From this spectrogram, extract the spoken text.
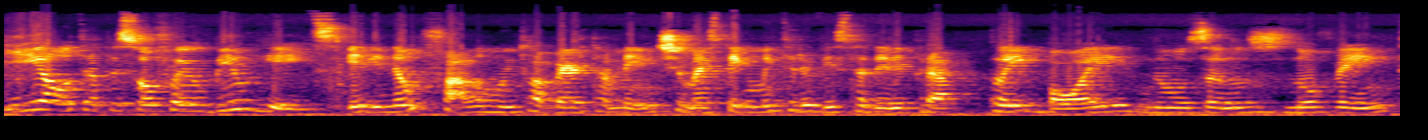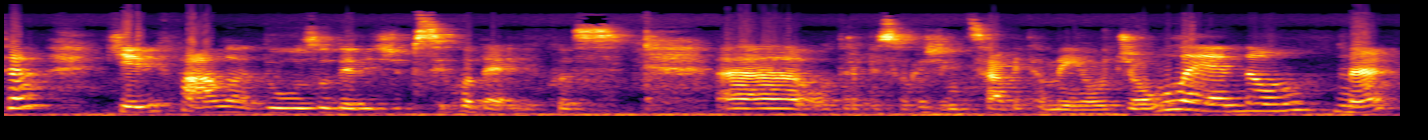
E a outra pessoa foi o Bill Gates. Ele não fala muito abertamente, mas tem uma entrevista dele para Playboy nos anos 90 que ele fala do uso dele de psicodélicos. Uh, outra pessoa que a gente sabe também é o John Lennon, né?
